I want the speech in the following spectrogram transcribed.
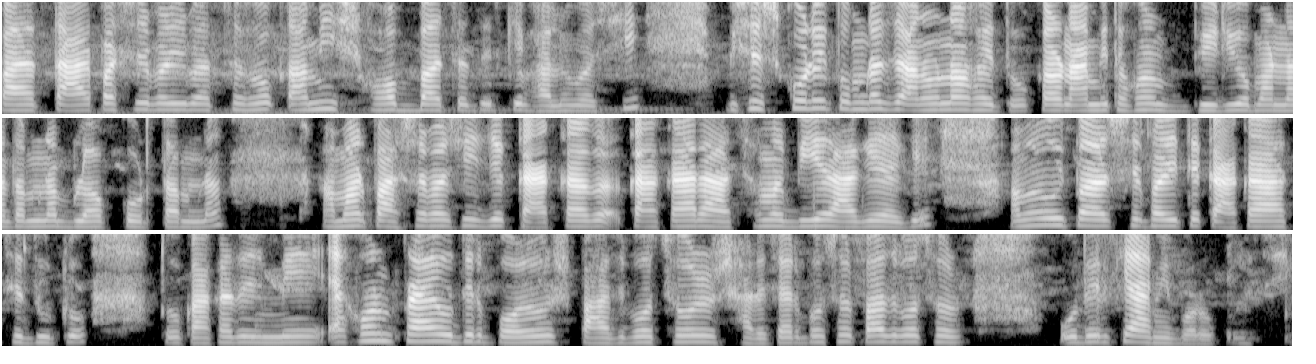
বা তার পাশের বাড়ির বাচ্চা হোক, আমি সব বাচ্চাদেরকে ভালোবাসি। বিশেষ করে তোমরা জানো না হয়তো, কারণ আমি তখন ভিডিও বানাতাম না, ব্লগ করতাম না। আমার পাশাপাশি যে কাকা, কাকারা আছে, আমার বিয়ের আগে আগে, আমার ওই পাশের বাড়িতে কাকা আছে দুটো। তো কাকাদের মেয়ে, এখন প্রায় ওদের বয়স পাঁচ বছর, সাড়ে চার বছর, পাঁচ বছর, ওদেরকে আমি বড় করেছি।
